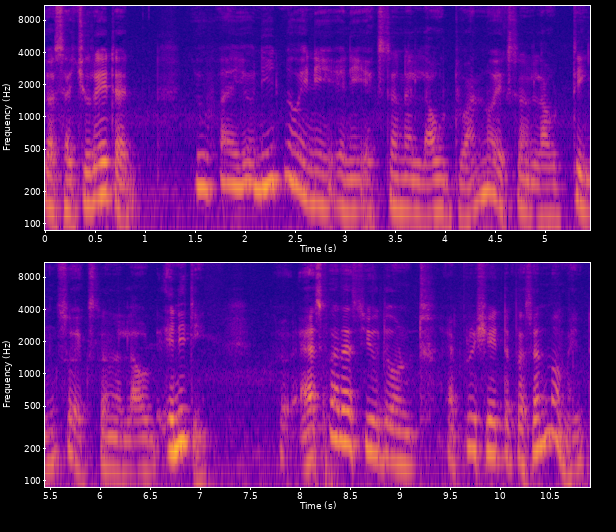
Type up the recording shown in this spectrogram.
you are saturated, you you need no any any external loud one, no external loud things, or external loud anything. As far as you don't appreciate the present moment,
